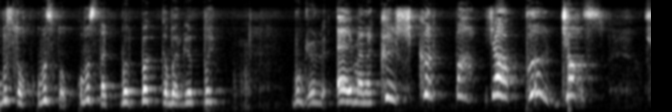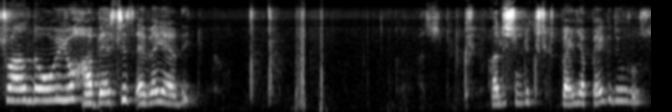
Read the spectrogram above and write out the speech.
Ubustok, ubustok, ubustok, bık bık gıbır gıbı. Bugün Eymen'e kışkırtma yapacağız. Şu anda uyuyor. Habersiz eve geldik. Hadi şimdi kışkırtmayı yapmaya gidiyoruz.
